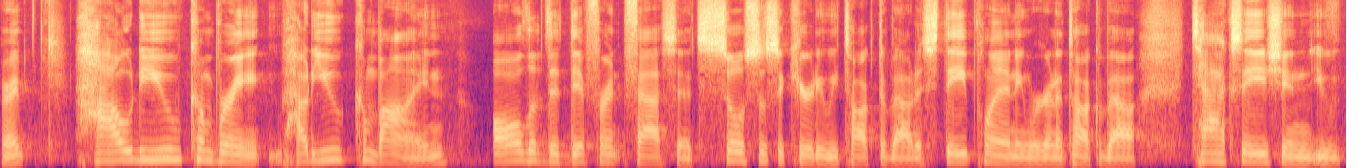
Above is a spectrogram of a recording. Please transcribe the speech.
Right? How do you combine? How do you combine all of the different facets social security we talked about estate planning we're going to talk about taxation you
